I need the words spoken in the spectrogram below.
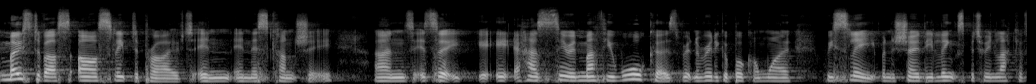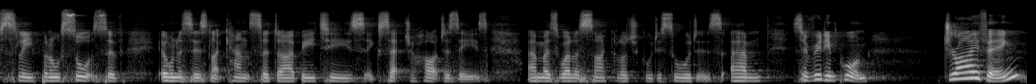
most of us are sleep deprived in, in this country. And it's a, it has series, Matthew Walker has written a really good book on why we sleep and show the links between lack of sleep and all sorts of illnesses like cancer, diabetes, etc., heart disease, um, as well as psychological disorders. Um, so really important. Driving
